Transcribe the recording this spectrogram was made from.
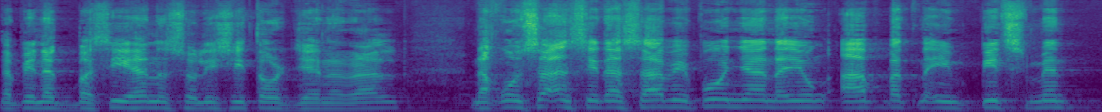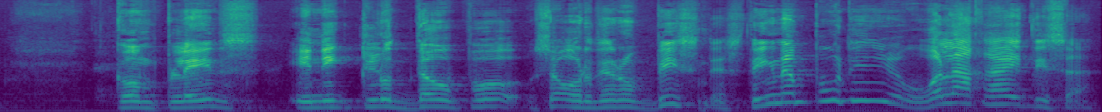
na pinagbasihan ng Solicitor General na kung saan sinasabi po niya na yung apat na impeachment complaints in-include daw po sa Order of Business. Tingnan po ninyo, wala kahit isa.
